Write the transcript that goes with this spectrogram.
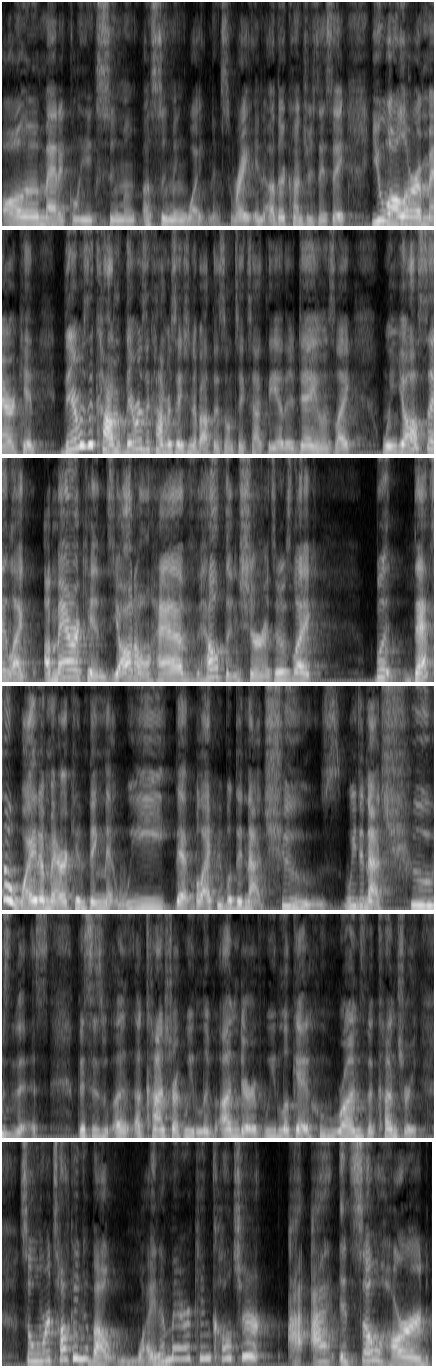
automatically assuming assuming whiteness, right? In other countries, they say you all Mm-hmm. are American. There was a com- there was a conversation about this on TikTok the other day. It was like when y'all say like Americans, y'all don't have health insurance. It was like. But that's a white American thing that we that black people did not choose. We did not choose this. This is a, a construct we live under. If we look at who runs the country, so when we're talking about white American culture, I, I it's so hard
